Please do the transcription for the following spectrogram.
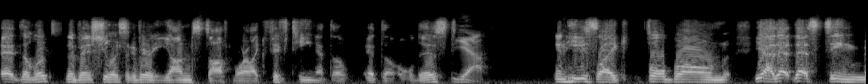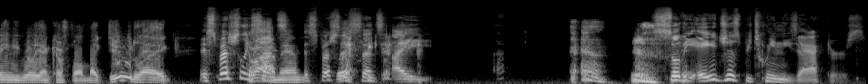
at the looks of it, she looks like a very young sophomore, like 15 at the at the oldest. Yeah. and he's like full blown. Yeah, that that scene made me really uncomfortable. I'm like, dude, like, Especially on, since man. especially since I So the ages between these actors.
